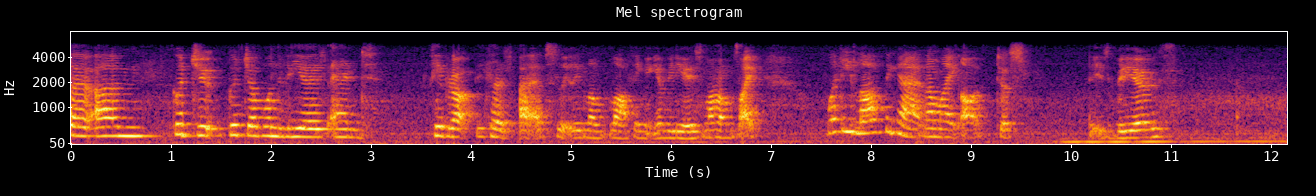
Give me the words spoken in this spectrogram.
so, um, good, good job on the videos and keep it up because I absolutely love laughing at your videos. My mom's like, what are you laughing at? And I'm like, oh, just these videos.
